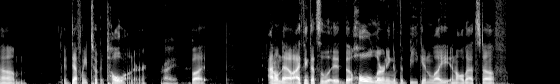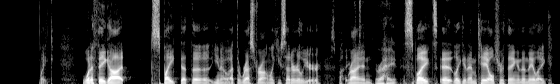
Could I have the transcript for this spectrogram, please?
um, it definitely took a toll on her. Right. But I don't know. I think that's a, it, the whole learning of the beacon light and all that stuff. Like, what if they got spiked at the you know at the restaurant like you said earlier, Spiked. Ryan? Right. Spiked at like an MK Ultra thing, and then they like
